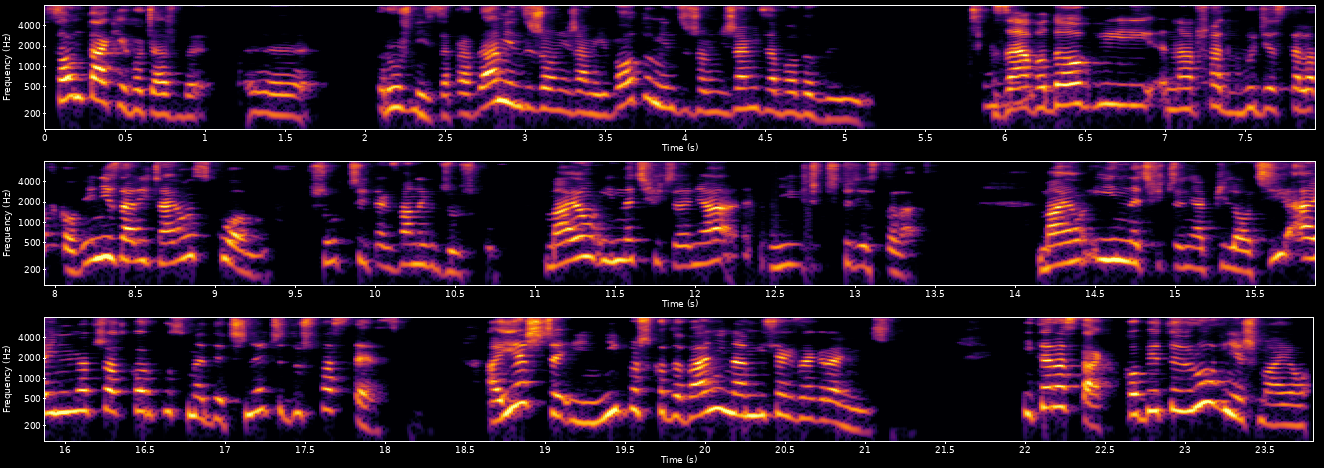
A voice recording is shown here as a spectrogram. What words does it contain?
Są takie chociażby y, różnice, prawda, między żołnierzami WOT-u, między żołnierzami zawodowymi. Mhm. Zawodowi, na przykład 20-latkowie, nie zaliczają skłonów, przód, czyli tak zwanych brzuszków. Mają inne ćwiczenia niż 30-latki. Mają inne ćwiczenia piloci, a inny na przykład korpus medyczny czy duszpasterski a jeszcze inni poszkodowani na misjach zagranicznych. I teraz tak, kobiety również mają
